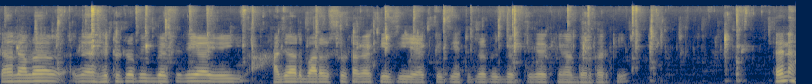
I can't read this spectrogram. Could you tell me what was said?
তাহলে আমরা হেটোট্রপিক ব্যাকটেরিয়া এই হাজার বারোশো টাকা কেজি, এক কেজি হেটোট্রপিক ব্যাকটেরিয়া কেনার দরকার কি? তাই না?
